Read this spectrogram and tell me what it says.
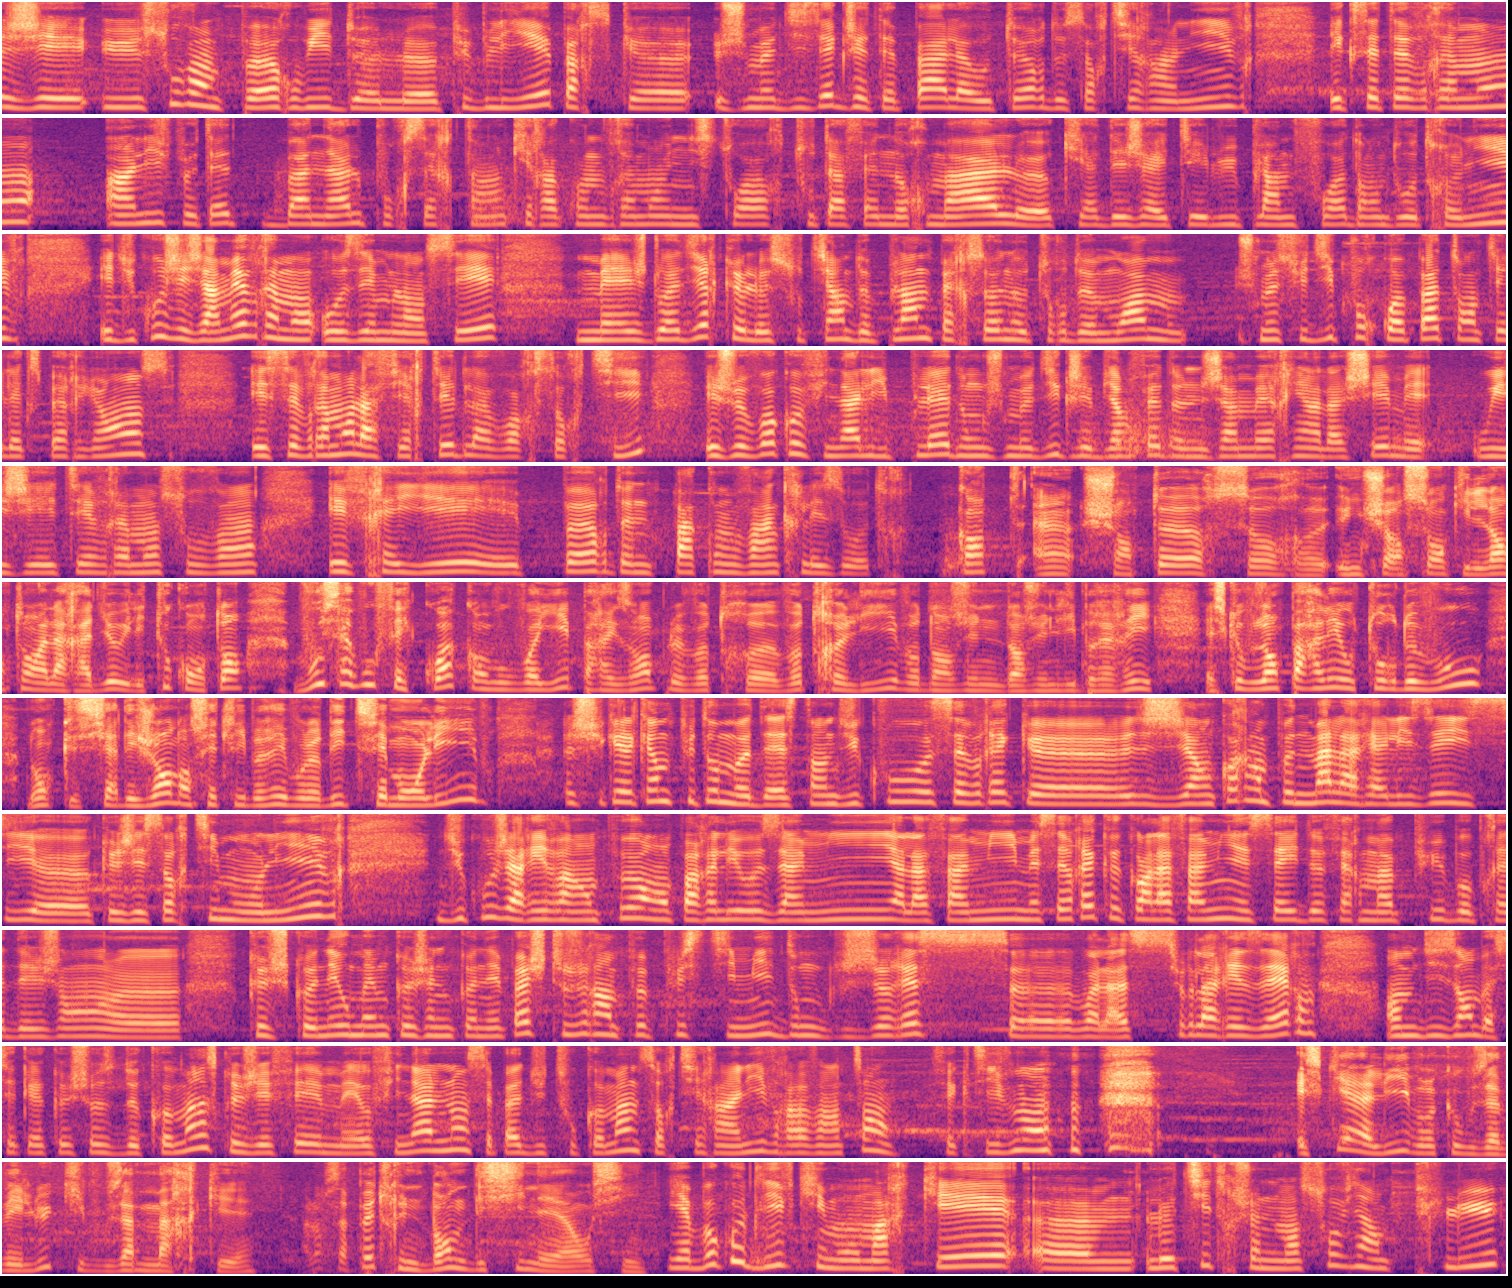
J'ai eu souvent peur, oui, de le publier parce que je me disais que j'étais pas à la hauteur de sortir un livre et que c'était vraiment un livre peut-être banal pour certains, qui raconte vraiment une histoire tout à fait normale, euh, qui a déjà été lue plein de fois dans d'autres livres. Et du coup, j'ai jamais vraiment osé me lancer, mais je dois dire que le soutien de plein de personnes autour de moi je me suis dit pourquoi pas tenter l'expérience? Et c'est vraiment la fierté de l'avoir sorti. Et je vois qu'au final il plaît donc je me dis que j'ai bien fait de ne jamais rien lâcher. Mais oui j'ai été vraiment souvent effrayée et peur de ne pas convaincre les autres quand un chanteur sort une chanson, qu'il l'entend à la radio, il est tout content. Vous, ça vous fait quoi quand vous voyez, par exemple, votre, votre livre dans une, dans une librairie? Est-ce que vous en parlez autour de vous? Donc, s'il y a des gens dans cette librairie, vous leur dites c'est mon livre? Je suis quelqu'un de plutôt modeste. Hein. Du coup, c'est vrai que j'ai encore un peu de mal à réaliser ici euh, que j'ai sorti mon livre. Du coup, j'arrive à un peu en parler aux amis, à la famille. Mais c'est vrai que quand la famille essaye de faire ma pub auprès des gens euh, que je connais ou même que je ne connais pas, je suis toujours un peu plus timide. Donc, je reste euh, voilà, sur la réserve en me disant bah, c'est quelque chose de commun ce que j'ai fait. Mais au final, non, c'est pas du tout commun de sortir un livre à 20 ans, effectivement. Est-ce qu'il y a un livre que vous avez lu qui vous a marqué? Alors ça peut être une bande dessinée hein, aussi. Il y a beaucoup de livres qui m'ont marqué. Euh, le titre, je ne m'en souviens plus.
